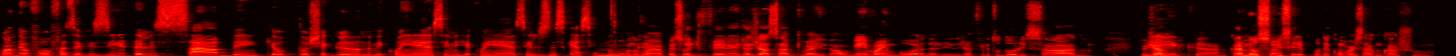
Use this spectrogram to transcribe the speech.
quando eu vou fazer visita, eles sabem que eu estou chegando, me conhecem, me reconhecem, eles não esquecem nunca. Quando vai uma pessoa diferente, já sabe que vai, alguém vai embora dali. Já fica tudo oriçado. Eu já... Fica. Cara, meu sonho seria poder conversar com o cachorro.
